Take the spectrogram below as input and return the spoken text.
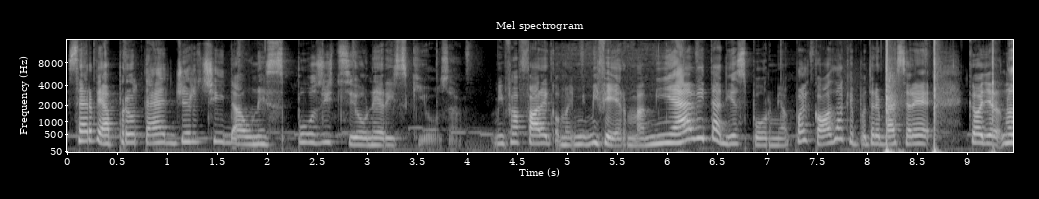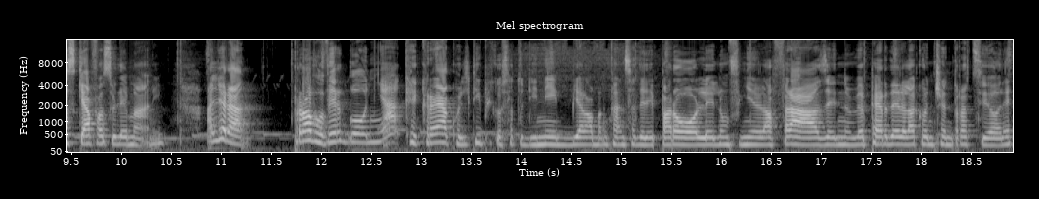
serve a proteggerci da un'esposizione rischiosa. Mi fa fare come mi ferma, mi evita di espormi a qualcosa che potrebbe essere, che dire, uno schiaffo sulle mani. Allora, provo vergogna che crea quel tipico stato di nebbia, la mancanza delle parole, non finire la frase, perdere la concentrazione,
